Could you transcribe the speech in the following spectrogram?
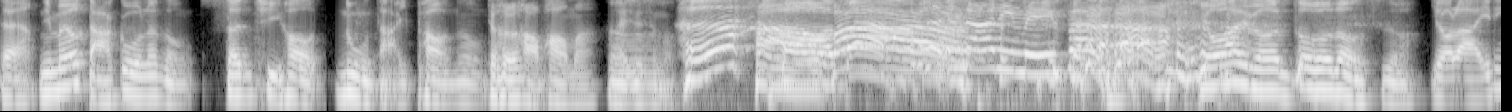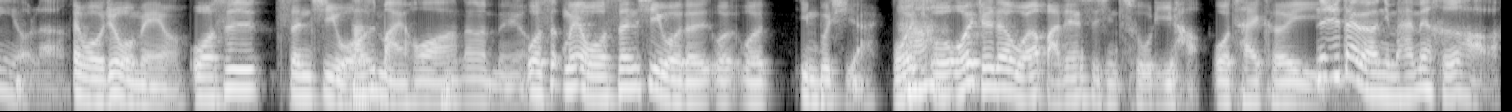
对啊，你们有打过那种生气后怒打一炮那种？就和好炮吗？嗯还是什么？很好炮？这哪里没办法？有啊，你们有做过这种事哦？有啦，一定有啦。哎，我觉得我没有，我是生气我他是买花，当然没有。我是没有，我生气我的我我硬不起来，我啊会我我会觉得我要把这件事情处理好，我才可以那。就代表你们还没和好啊！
